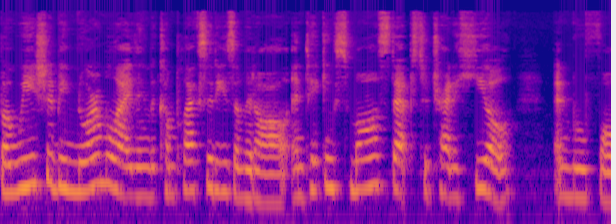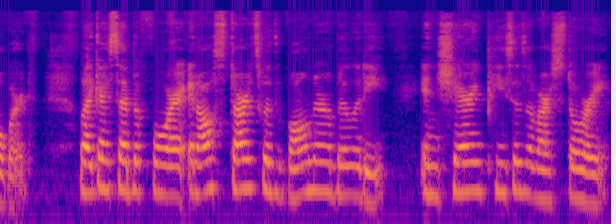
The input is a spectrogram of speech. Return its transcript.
but we should be normalizing the complexities of it all and taking small steps to try to heal and move forward. Like I said before, it all starts with vulnerability in sharing pieces of our story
